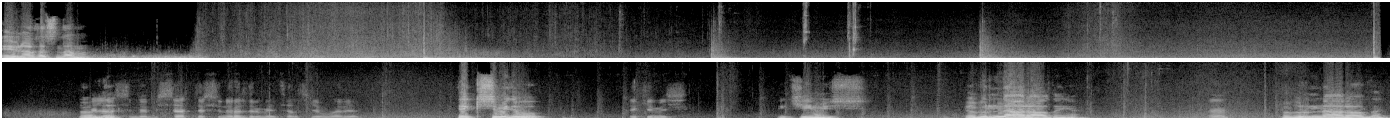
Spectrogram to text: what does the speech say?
Evin arkasında mı? Öldü. Helalsin be. Bir saattir şunu öldürmeye çalışıyorum var ya. Tek kişi miydi bu? Tekimiş. İkiymiş. Öbürünü ne ara aldın ya? He? Öbürünü ne ara aldın?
